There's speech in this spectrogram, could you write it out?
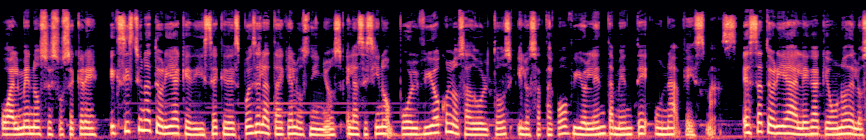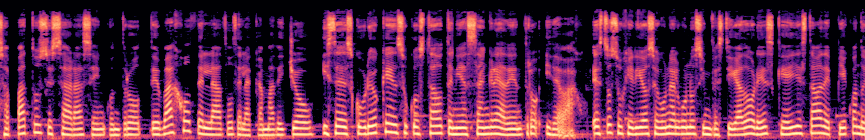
o al menos eso se cree. Existe una teoría que dice que después del ataque a los niños, el asesino volvió con los adultos y los atacó violentamente una vez más. Esta teoría alega que uno de los zapatos de Sara se encontró debajo del lado de la cama de Joe y se descubrió que en su costado tenía sangre adentro y debajo. Esto sugirió, según algunos investigadores, que ella estaba de pie cuando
